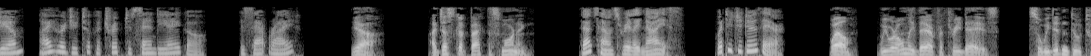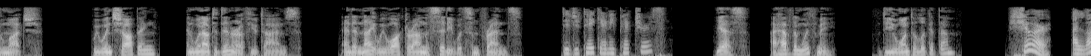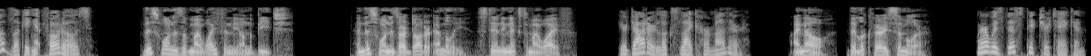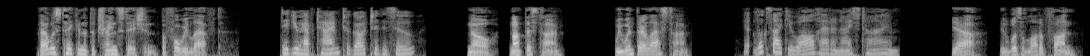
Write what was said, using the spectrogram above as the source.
Jim, I heard you took a trip to San Diego. Is that right? Yeah. I just got back this morning. That sounds really nice. What did you do there? Well, we were only there for three days, so we didn't do too much. We went shopping and went out to dinner a few times, and at night we walked around the city with some friends. Did you take any pictures? Yes, I have them with me. Do you want to look at them? Sure. I love looking at photos. This one is of my wife and me on the beach. And this one is our daughter Emily, standing next to my wife. Your daughter looks like her mother. I know. They look very similar. Where was this picture taken? That was taken at the train station before we left. Did you have time to go to the zoo? No, not this time. We went there last time." "It looks like you all had a nice time." "Yeah, it was a lot of fun.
